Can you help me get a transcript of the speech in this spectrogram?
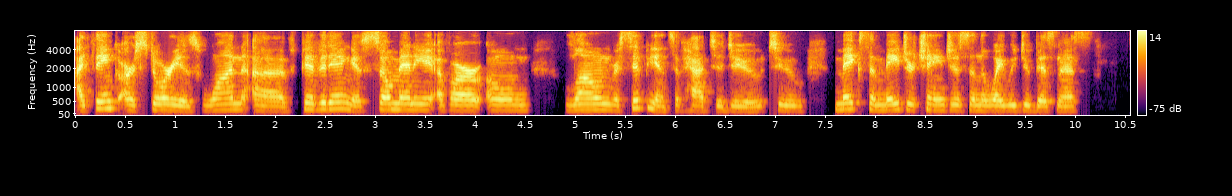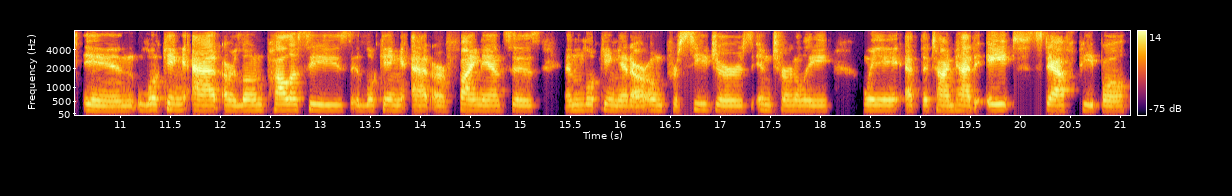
I think our story is one of pivoting as so many of our own loan recipients have had to do to make some major changes in the way we do business in looking at our loan policies, in looking at our finances, and looking at our own procedures internally. We, at the time, had eight staff people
